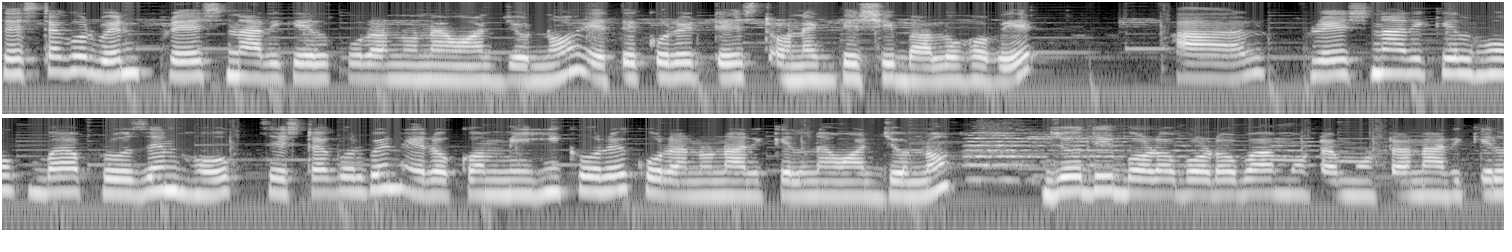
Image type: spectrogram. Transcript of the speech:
চেষ্টা করবেন ফ্রেশ নারিকেল কোরানো নেওয়ার জন্য, এতে করে টেস্ট অনেক বেশি ভালো হবে। আর ফ্রেশ নারিকেল হোক বা ফ্রোজেন হোক, চেষ্টা করবেন এরকম মিহি করে কোরানো নারিকেল নেওয়ার জন্য। যদি বড় বড় বা মোটা মোটা নারিকেল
